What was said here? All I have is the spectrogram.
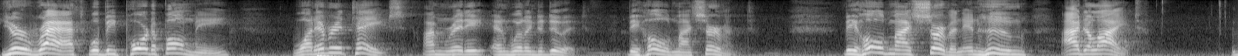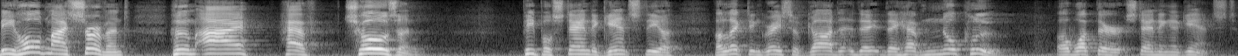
your wrath will be poured upon me, whatever it takes, I'm ready and willing to do it. Behold my servant. Behold my servant in whom I delight. Behold my servant whom I have chosen. People stand against the uh, electing grace of God, they, they have no clue of what they're standing against.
